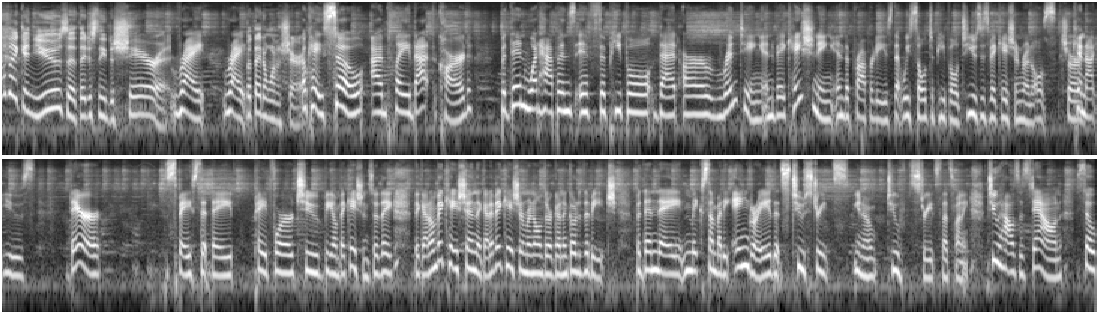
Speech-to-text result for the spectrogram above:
Well, they can use it. They just need to share it. right, right. But they don't want to share it. Okay, so I play that card. But then what happens if the people that are renting and vacationing in the properties that we sold to people to use as vacation rentals Sure. cannot use their space that they paid for to be on vacation. So they they got on vacation, they got a vacation rental, they're going to go to the beach. But then they make somebody angry that's two streets, you know, two streets, that's funny. Two houses down. So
